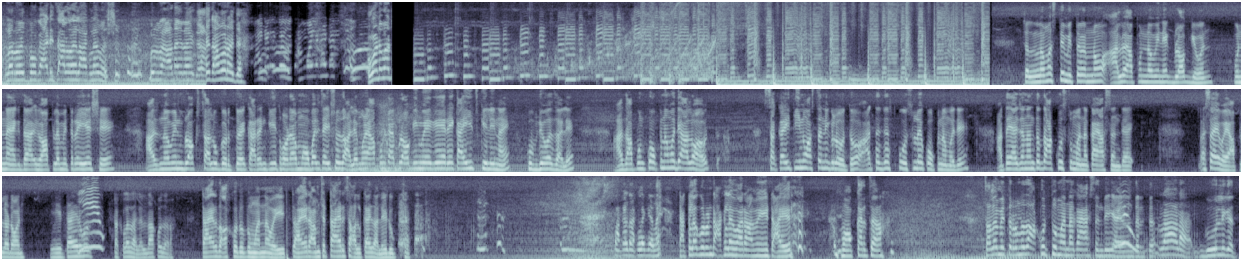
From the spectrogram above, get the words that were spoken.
आपला रोहित भाऊ गाडी चालवायला लागलाय बस. पण राडाय नाही का? थांबा रोहित वड वड. चल नमस्ते मित्रांनो. आलोय आपण नवीन एक ब्लॉग घेऊन. पुन्हा एकदा ह्यो आपला मित्र यश आहे. आज नवीन ब्लॉग्स चालू करतोय कारण की थोडा मोबाईलचा इश्यू झाल्यामुळे आपण काय ब्लॉगिंग वगैरे काहीच केली नाही. खूप दिवस झाले. आज आपण कोकणामध्ये आलो आहोत. सकाळी तीन वाजता निघलो होतो. आता जस्ट पोचलोय कोकणामध्ये. आता याच्यानंतर दाखवूच तुम्हाला काय असन ते. कसं आहे भाई आपला डॉन? हे टायर टाकला झालेला. दाखव जरा. टायर दाखवतो तुम्हाला भाई. टायर आमच्या टायरचा हाल काय झालंय डुकच्या पाका टाकला गेलाय. टाकला करून टाकलाय बारा आम्ही टायर. मॉकरचा. चला मित्रांनो दाखवत तुम्हाला काय असेल ते यानंतर राडा. गोलीगत.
